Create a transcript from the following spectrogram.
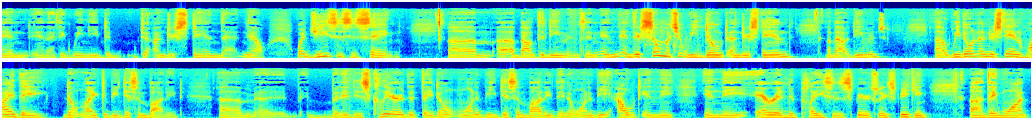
and and I think we need to to understand that. Now, what Jesus is saying um, about the demons, and, and and there's so much that we don't understand about demons. Uh, we don't understand why they don't like to be disembodied. Um, uh, but it is clear that they don't want to be disembodied. They don't want to be out in the in the arid places, spiritually speaking. Uh, they want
